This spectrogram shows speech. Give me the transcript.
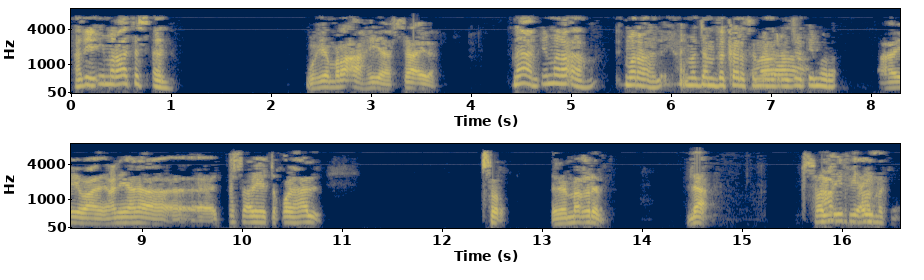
هذه امرأة تسأل. وهي امرأة هي السائلة. نعم امرأة امرأة يعني ما دام ذكرت أنها آه. الرجال امرأة. أيوة يعني أنا تسأل هي تقول هل صر إلى المغرب؟ لا. تصلي في أي مكان.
